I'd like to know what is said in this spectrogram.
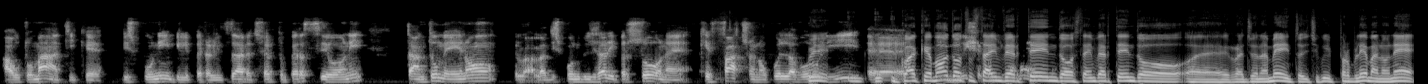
automatiche disponibili per realizzare certe operazioni, tantomeno la, la, disponibilità di persone che facciano quel lavoro Quindi, lì. In, in eh, qualche modo tu stai invertendo, stai invertendo eh, il ragionamento, dici qui il problema non è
